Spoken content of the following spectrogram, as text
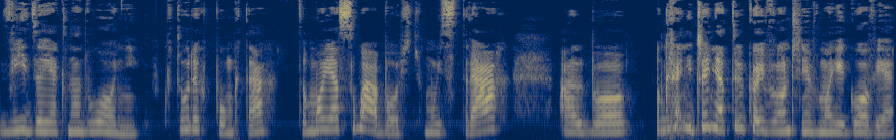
widzę jak na dłoni, w których punktach to moja słabość, mój strach albo ograniczenia tylko i wyłącznie w mojej głowie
